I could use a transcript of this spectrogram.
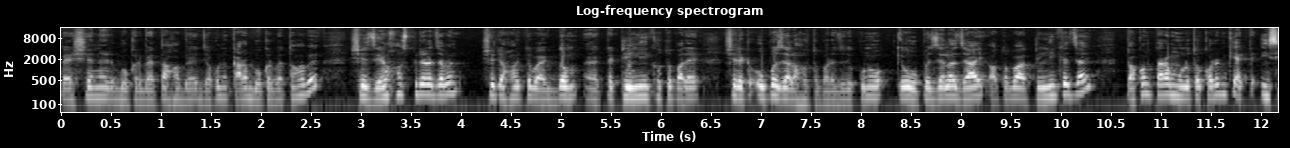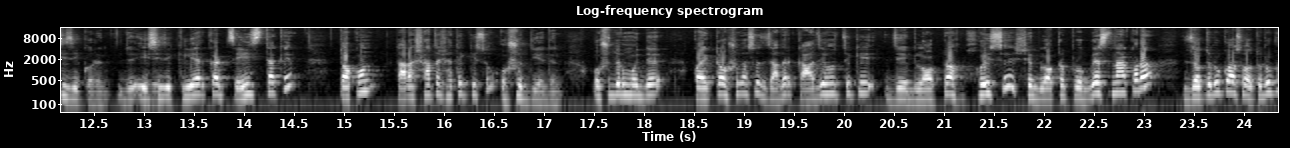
পেশেন্টের বুকের ব্যথা হবে যখনই কারও বুকের ব্যথা হবে সে যে হসপিটালে যাবেন সেটা হয়তো বা একদম একটা ক্লিনিক হতে পারে সেটা একটা উপজেলা হতে পারে। যদি কোনো কেউ উপজেলা যায় অথবা ক্লিনিকে যায় তখন তারা মূলত করেন কি একটা ইসিজি করেন। যে ইসিজি ক্লিয়ার কার্ড চেঞ্জ থাকে তখন তারা সাথে সাথে কিছু ওষুধ দিয়ে দেন। ওষুধের মধ্যে কয়েকটা ওষুধ আছে যাদের কাজে হচ্ছে কি যে ব্লকটা হয়েছে সে ব্লকটা প্রোগ্রেস না করা যতটুকু আছে অতটুকু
